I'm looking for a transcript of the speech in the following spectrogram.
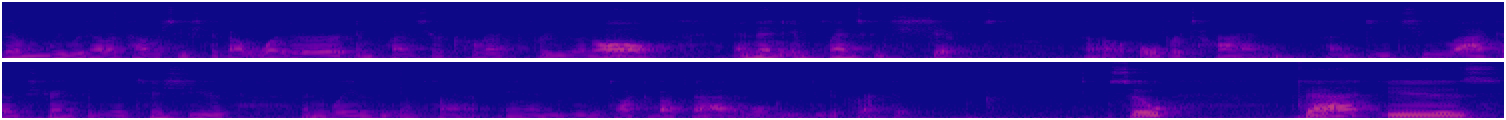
then we would have a conversation about whether implants are correct for you at all. And then implants could shift uh, over time uh, due to lack of strength of the tissue and the weight of the implant. And we would talk about that and what we would do to correct it. So that is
